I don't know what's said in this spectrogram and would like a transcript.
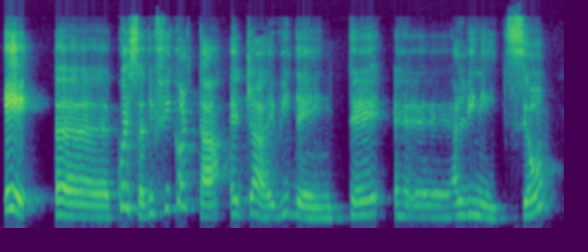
E eh, questa difficoltà è già evidente eh, all'inizio,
